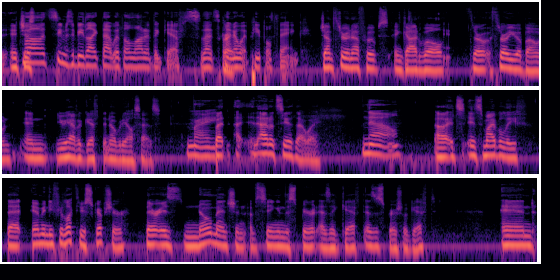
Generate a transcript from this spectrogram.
it just well, it seems to be like that with a lot of the gifts. That's kind Right. of what people think. jump through enough hoops, and God will throw throw you a bone, and you have a gift that nobody else has. Right. But I, I don't see it that way. no. Uh, it's it's my belief that I mean, if you look through Scripture, there is no mention of seeing in the Spirit as a gift, as a spiritual gift, and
